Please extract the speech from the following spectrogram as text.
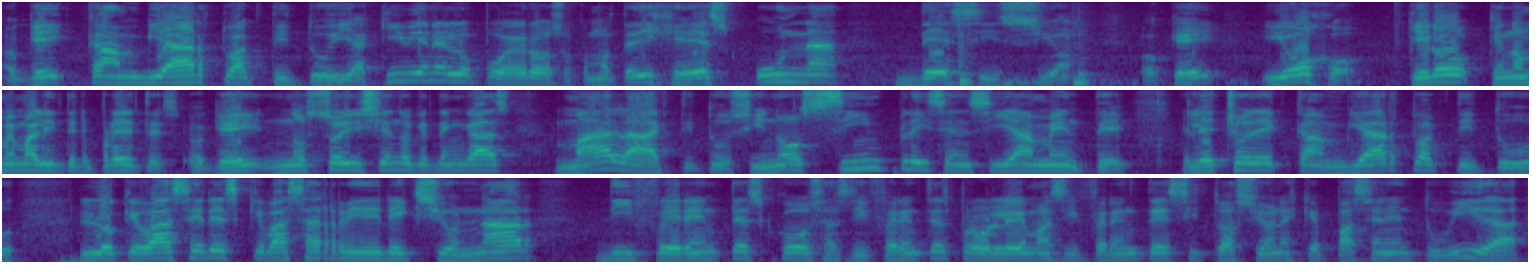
¿ok? Cambiar tu actitud. Y aquí viene lo poderoso, como te dije, es una decisión, ¿ok? Y ojo, quiero que no me malinterpretes, ¿ok? No estoy diciendo que tengas mala actitud, sino simple y sencillamente el hecho de cambiar tu actitud, lo que va a hacer es que vas a redireccionar diferentes cosas, diferentes problemas, diferentes situaciones que pasen en tu vida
